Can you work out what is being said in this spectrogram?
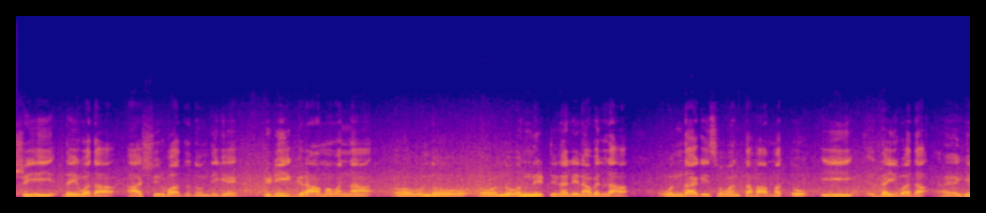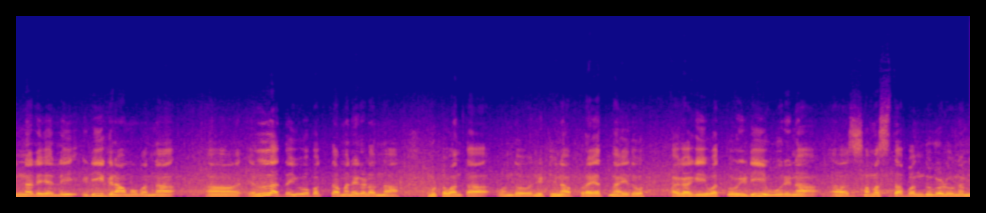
ಶ್ರೀ ದೈವದ ಆಶೀರ್ವಾದದೊಂದಿಗೆ ಇಡೀ ಗ್ರಾಮವನ್ನು ಒಂದು ಒಂದು ಒಂದು ನಿಟ್ಟಿನಲ್ಲಿ ನಾವೆಲ್ಲ ಒಂದಾಗಿಸುವಂತಹ ಮತ್ತು ಈ ದೈವದ ಹಿನ್ನೆಲೆಯಲ್ಲಿ ಇಡೀ ಗ್ರಾಮವನ್ನು ಎಲ್ಲ ದೈವ ಭಕ್ತ ಮನೆಗಳನ್ನು ಮುಟ್ಟುವಂಥ ಒಂದು ನಿಟ್ಟಿನ ಪ್ರಯತ್ನ ಇದು. ಹಾಗಾಗಿ ಇವತ್ತು ಇಡೀ ಊರಿನ ಸಮಸ್ತ ಬಂಧುಗಳು ನಮ್ಮ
